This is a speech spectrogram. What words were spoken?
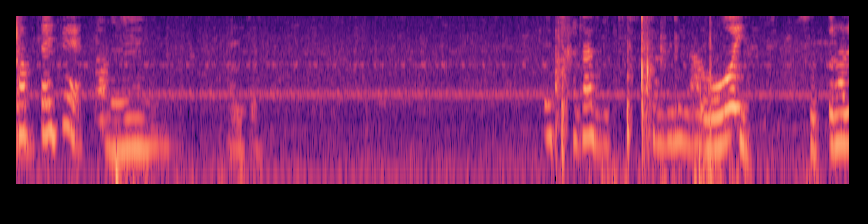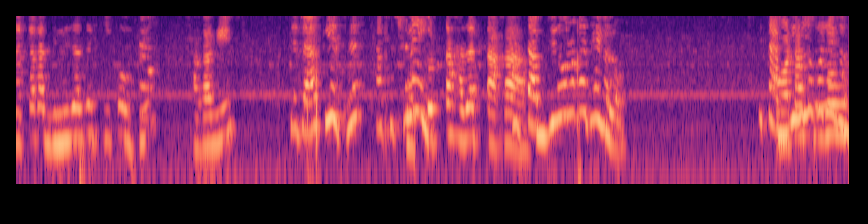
সব চাইতে হুম। এই যে। ওই সত্তর হাজার টাকা জিনিস আছে কি কৌতি টাকা গিফট যে যা কি আছে আর কিছু নেই। সত্তরটা হাজার টাকা। তাবজিগুলো কোথায় গেল? তাবজিগুলো কোথায় গেল?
